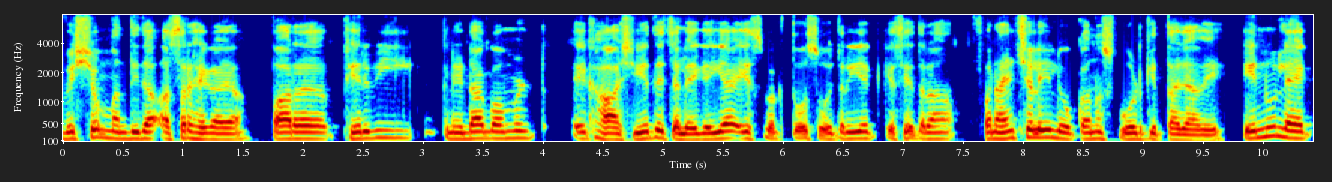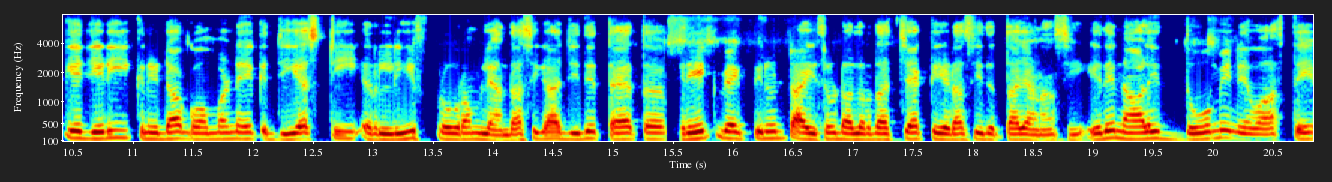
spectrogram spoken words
ਵਿਸ਼ਵ ਮੰਦੀ ਦਾ ਅਸਰ ਹੈਗਾ ਆ, ਪਰ ਫਿਰ ਵੀ ਕੈਨੇਡਾ ਗਵਰਨਮੈਂਟ ਇੱਕ ਹਾਸ਼ੀਏ ਤੇ ਚਲੇ ਗਈ ਹੈ ਇਸ ਵਕਤ ਉਹ ਸੋਚ ਰਹੀ ਹੈ ਕਿ ਕਿਸੇ ਤਰ੍ਹਾਂ ਫਾਈਨੈਂਸ਼ੀਅਲੀ ਲੋਕਾਂ ਨੂੰ ਸਪੋਰਟ ਕੀਤਾ ਜਾਵੇ। ਇਹਨੂੰ ਲੈ ਕੇ ਜਿਹੜੀ ਕੈਨੇਡਾ ਗਵਰਨਮੈਂਟ ਨੇ ਇੱਕ GST ਰਿਲੀਫ ਪ੍ਰੋਗਰਾਮ ਲਿਆਂਦਾ ਸੀਗਾ, ਜਿਹਦੇ ਤਹਿਤ ਹਰੇਕ ਵਿਅਕਤੀ ਨੂੰ 250 ਡਾਲਰ ਦਾ ਚੈੱਕ ਜਿਹੜਾ ਸੀ ਦਿੱਤਾ ਜਾਣਾ ਸੀ। ਇਹਦੇ ਨਾਲ ਹੀ 2 ਮਹੀਨੇ ਵਾਸਤੇ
